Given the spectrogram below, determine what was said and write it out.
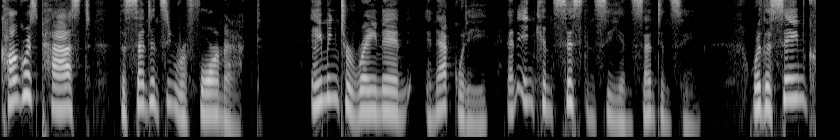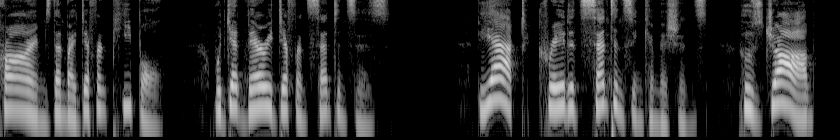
Congress passed the Sentencing Reform Act, aiming to rein in inequity and inconsistency in sentencing, where the same crimes done by different people would get very different sentences. The act created sentencing commissions whose job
